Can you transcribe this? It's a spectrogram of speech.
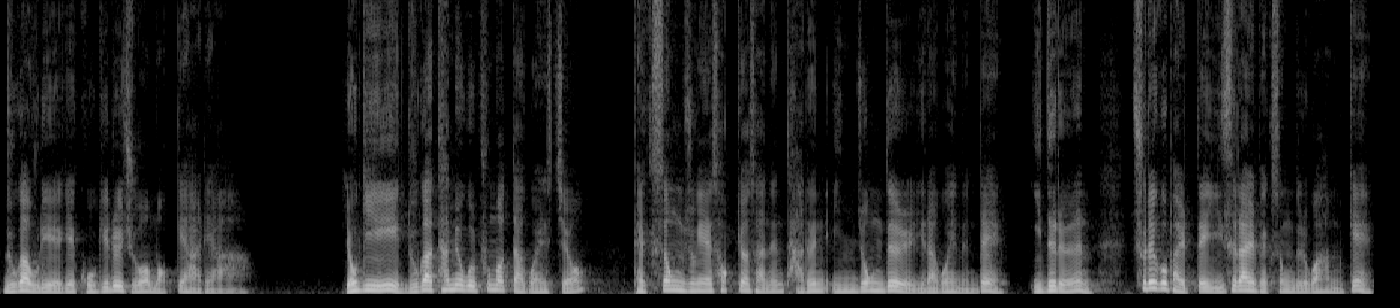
누가 우리에게 고기를 주어 먹게 하랴. 여기 누가 탐욕을 품었다고 했죠? 백성 중에 섞여 사는 다른 인종들이라고 했는데 이들은 출애굽할 때 이스라엘 백성들과 함께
